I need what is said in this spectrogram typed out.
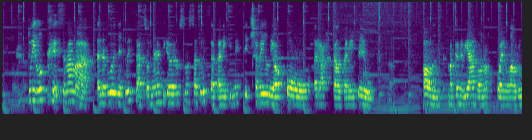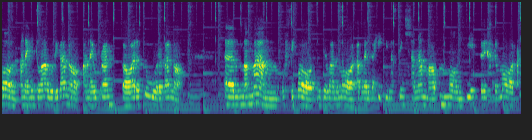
Oh, yeah. Dwi lwcus yma yma yn y flwyddyn dwytha, so na wedi gyfer wrthnosau dwytha, da ni wedi methu trafeilio o yr ardal da ni'n byw. Na ond mae gynnu fi afon ogwen lawr lôn a na'i mynd lawr i fanno a na'i wrando ar y dŵr y fanno. Um, mae mam wrth i bod yn ddilan y môr a fyddai'n gael hyd i nas dynlla'n aml mond i edrych ar y môr a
